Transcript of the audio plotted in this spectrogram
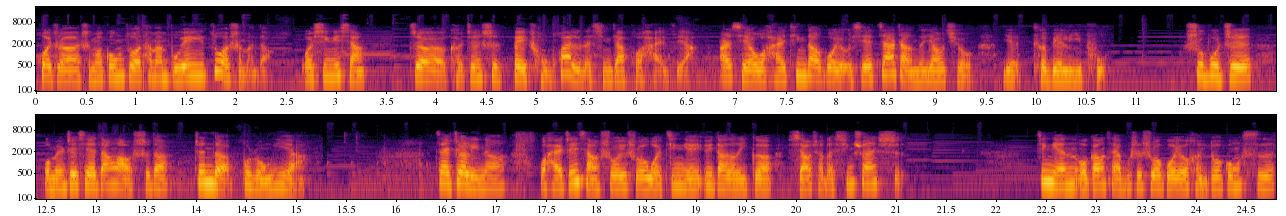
或者什么工作他们不愿意做什么的。我心里想，这可真是被宠坏了的新加坡孩子呀！而且我还听到过有些家长的要求也特别离谱。殊不知，我们这些当老师的真的不容易啊！在这里呢，我还真想说一说我今年遇到的一个小小的辛酸史。今年我刚才不是说过，有很多公司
